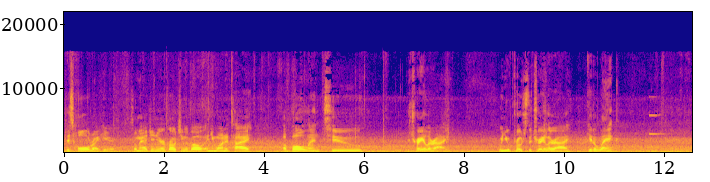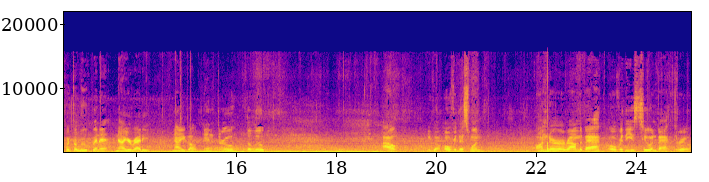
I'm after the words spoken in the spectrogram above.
this hole right here. So imagine you're approaching a boat and you want to tie a bowline to the trailer eye. When you approach the trailer eye, get a length, put the loop in it, now you're ready. Now you go in through the loop, out, you go over this one, under, around the back, over these two, and back through.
